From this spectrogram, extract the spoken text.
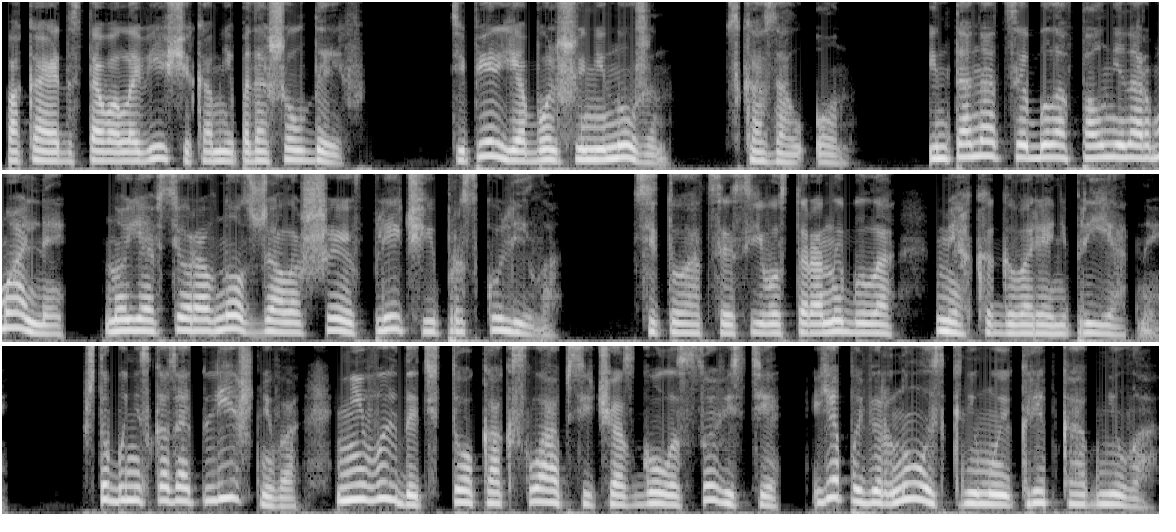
Пока я доставала вещи, ко мне подошел Дэйв. «Теперь я больше не нужен», — сказал он. Интонация была вполне нормальной, но я все равно сжала шею в плечи и проскулила. Ситуация с его стороны была, мягко говоря, неприятной. Чтобы не сказать лишнего, не выдать то, как слаб сейчас голос совести, я повернулась к нему и крепко обняла.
